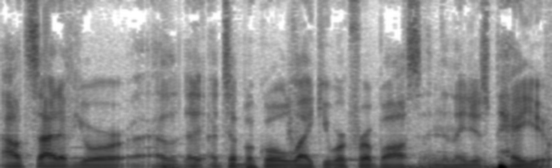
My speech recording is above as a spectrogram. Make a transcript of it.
outside of your a, a typical like you work for a boss and then they just pay you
